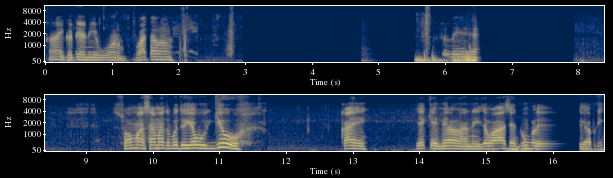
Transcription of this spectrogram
કાંઈ ઘટે નહીં એવું વણ વાતાવરણ. અને ચોમાસામાં તો બધું એવું ગયું. કાંઈ એકે મેળના નહીં. જવા આ છે ડુંગળી આપણી.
